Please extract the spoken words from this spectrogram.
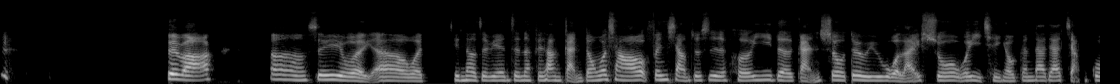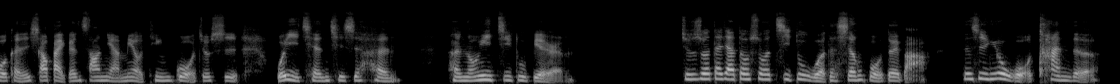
对吧？嗯，所以我呃我。听到这边真的非常感动，我想要分享就是合一的感受。对于我来说，我以前有跟大家讲过，可能小柏跟 Sonia 没有听过，就是我以前其实很很容易嫉妒别人，就是说大家都说嫉妒我的生活，对吧？但是因为我看的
